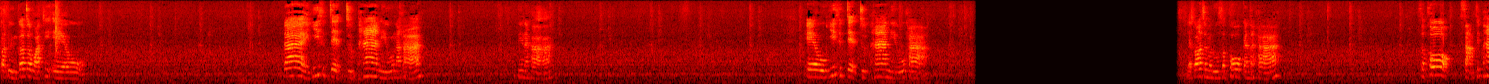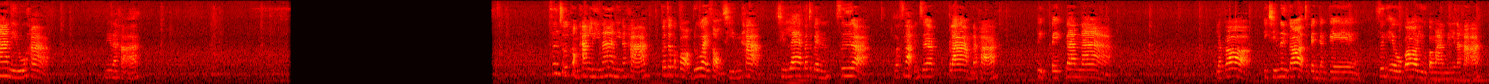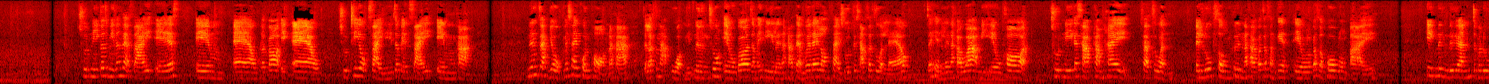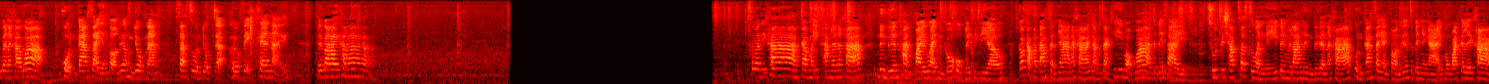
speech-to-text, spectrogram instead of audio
ก่อนอื่นก็จะวัดที่เอว ได้ 27.5 นิ้วนะคะ นี่นะคะ เอว 27.5 นิ้วค่ะแล้วก็จะมาดูสะโพกกันนะคะ สะโพก 35 นิ้วค่ะ นี่นะคะ ซึ่งชุดของทางลีน่านี้นะคะ ก็จะประกอบด้วย 2 ชิ้นค่ะ ชิ้นแรกก็จะเป็นเสื้อลักษณะเป็นเสื้อกล้ามนะคะ ติดเป๊กด้านหน้า แล้วก็อีกชิ้นหนึ่งก็จะเป็นกางเกง ซึ่งเอวก็อยู่ประมาณนี้นะคะ ชุดนี้ก็จะมีตั้งแต่ไซส์ S M L แล้วก็ XL ชุดที่ยกใส่นี้จะเป็นไซส์ M ค่ะ เนื่องจากหยกไม่ใช่คนผอมนะคะ จะลักษณะอวบนิดนึง ช่วงเอวก็จะไม่มีเลยนะคะ แต่เมื่อได้ลองใส่ชุดกระชับสัดส่วนแล้ว จะเห็นเลยนะคะว่ามีเอวคอด ชุดนี้กระชับทำให้สัดส่วนเป็นรูปทรงขึ้นนะคะ ก็จะสังเกตเอวแล้วก็สะโพกลงไป อีกหนึ่งเดือนจะมาดูกันนะคะว่าผลการใส่อย่างต่อเนื่องของหยกนั้น สัดส่วนหยกจะเพอร์เฟกแค่ไหน บ๊ายบายค่ะ สวัสดีค่ะ กลับมาอีกครั้งแล้วนะคะหนึ่งเดือนผ่านไปไวเหมือนโกหกเลยทีเดียว ก็กลับมาตามสัญญานะคะ หลังจากที่บอกว่าจะได้ใส่ชุดกระชับสัดส่วนนี้เป็นเวลาหนึ่งเดือนนะคะ ผลการใส่อย่างต่อเนื่องจะเป็นยังไงมาวัดกันเลยค่ะ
